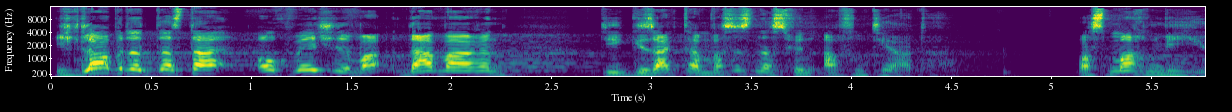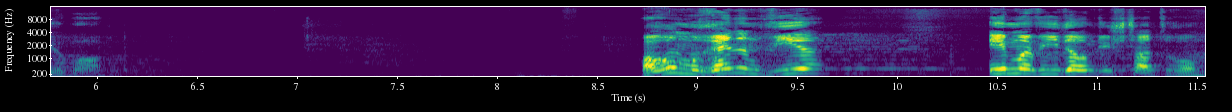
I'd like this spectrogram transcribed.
Ich glaube, dass da auch welche da waren, die gesagt haben, was ist denn das für ein Affentheater? Was machen wir hier überhaupt? Warum rennen wir immer wieder um die Stadt rum?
